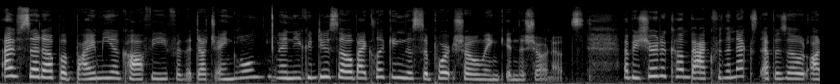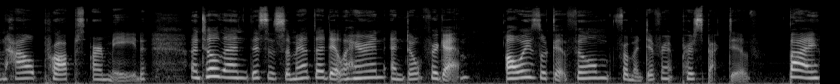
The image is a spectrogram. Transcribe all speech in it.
I've set up a Buy Me a Coffee for the Dutch Angle, and you can do so by clicking the support show link in the show notes. And be sure to come back for the next episode on how props are made. Until then, this is Samantha De La Heron, and don't forget, always look at film from a different perspective. Bye!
